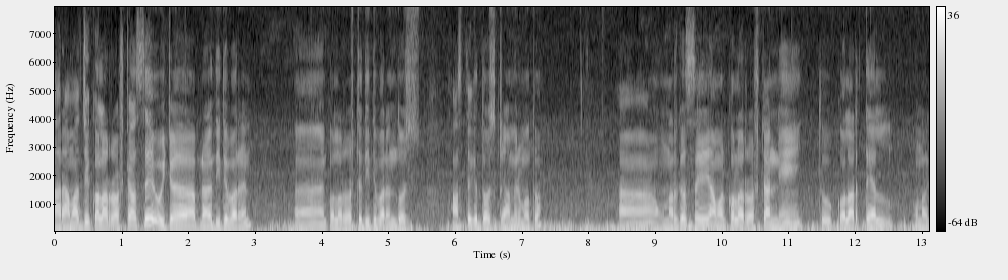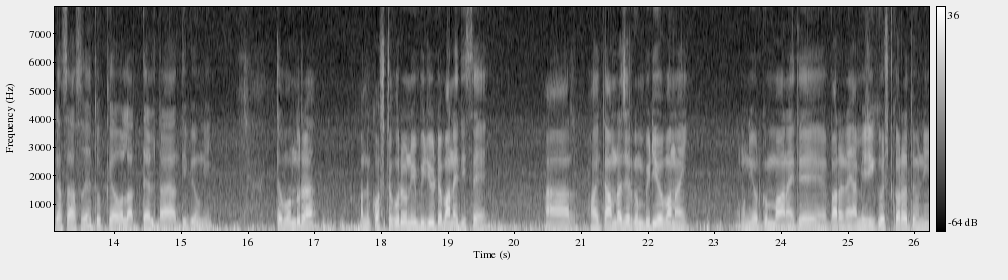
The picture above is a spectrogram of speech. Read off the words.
আর আমার যে কলার রসটা আছে, ওইটা আপনারা দিতে পারেন। কলার রসটা দিতে পারেন দশ, পাঁচ থেকে দশ গ্রামের মতো। ওনার কাছে আমার কলার রসটা নেই, তো কলার তেল ওনার কাছে আছে, তো কলার তেলটা দিবে উনি। তো বন্ধুরা, অনেক কষ্ট করে উনি ভিডিওটা বানিয়ে দিছে। আর হয়তো আমরা যেরকম ভিডিও বানাই উনি ওরকম বানাইতে পারে নাই। আমি রিকোয়েস্ট করাতে উনি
